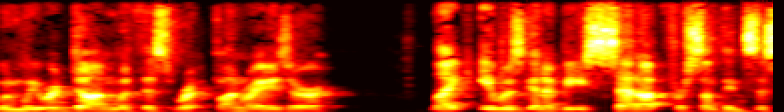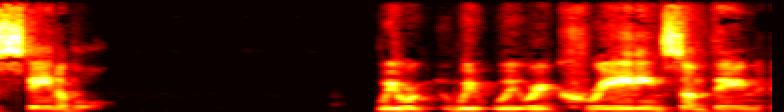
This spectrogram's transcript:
when we were done with this fundraiser, like it was going to be set up for something sustainable. We were we we were creating something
